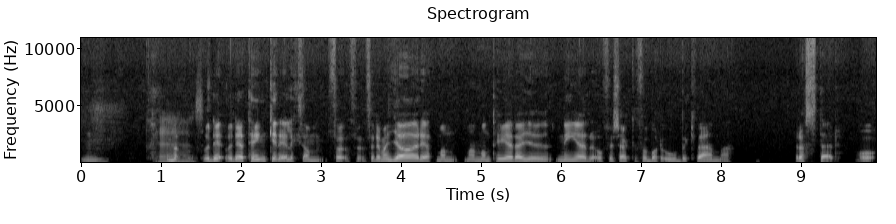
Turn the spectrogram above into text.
mm. Eh, Och det, och det jag tänker är liksom, för, för, för det man gör är att man, man monterar ju ner och försöker få bort obekväma röster. Och,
